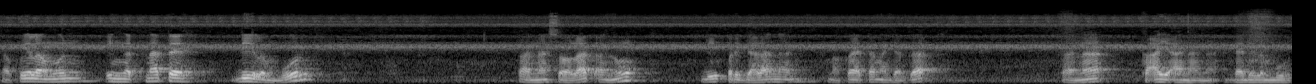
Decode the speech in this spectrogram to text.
tapi lamun ingat nate di lembur karena sholat anu di perjalanan. Maka eta ngajaga karena keayaan anak dari lembur.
